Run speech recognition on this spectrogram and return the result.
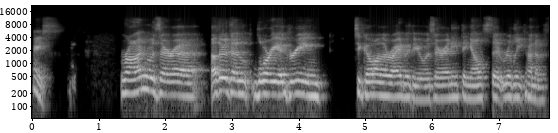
Nice. Ron, was there a other than Laurie agreeing to go on the ride with you? Was there anything else that really kind of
